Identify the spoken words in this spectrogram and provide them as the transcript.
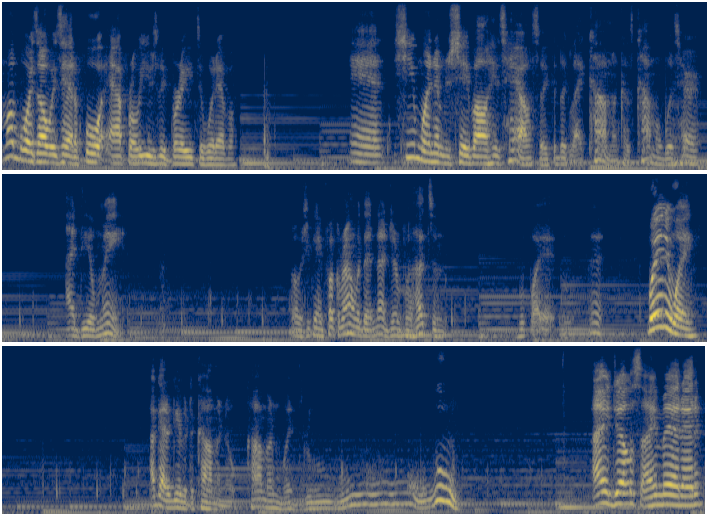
my boy's always had a full afro, usually braids or whatever. And she wanted him to shave all his hair so he could look like Common, because Common was her ideal man. Oh, she can't fuck around with that, not Jennifer Hudson. Eh, eh. But anyway, I gotta give it to Common though. Common went through. I ain't jealous. I ain't mad at it.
